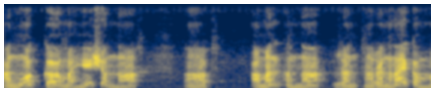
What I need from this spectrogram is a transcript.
అను అక్క మహేష్ అన్న అమన్ అన్న రంగ్ రంగనాయకమ్మ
